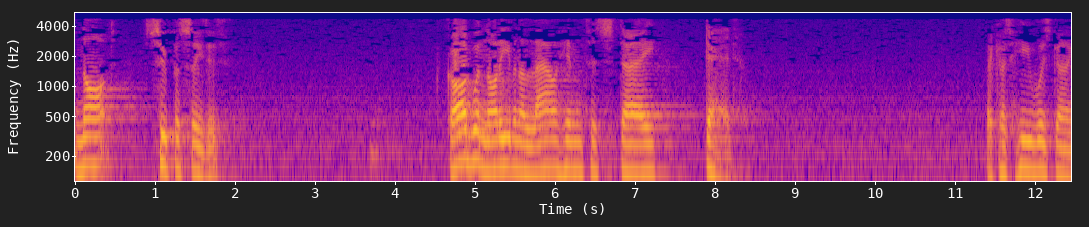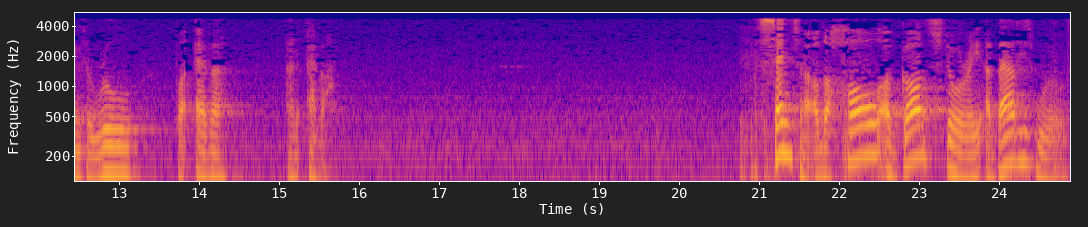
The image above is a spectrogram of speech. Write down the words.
not superseded. God would not even allow him to stay dead because he was going to rule forever and ever. The centre of the whole of God's story about his world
